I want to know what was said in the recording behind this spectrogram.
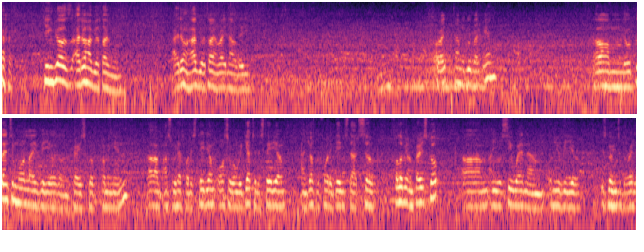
Well, King Bios, I don't have your time, man. I don't have your time right now, lady. Alright, time to go back in. Um, there were plenty more live videos on Periscope coming in um, as we head for the stadium. Also, when we get to the stadium and just before the game starts. So, follow me on Periscope um, and you will see when um, a new video is going to be ready.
